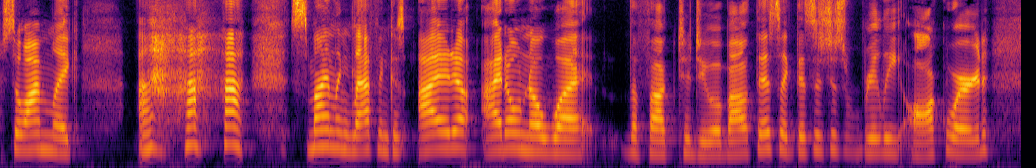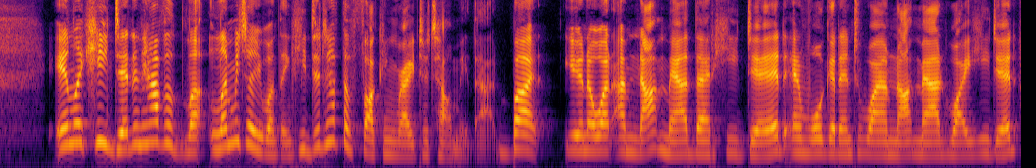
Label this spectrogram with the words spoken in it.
So I'm like, ah, smiling, laughing because I don't, I don't know what the fuck to do about this. Like this is just really awkward. And like he didn't have the let me tell you one thing. He didn't have the fucking right to tell me that. But you know what? I'm not mad that he did, and we'll get into why I'm not mad why he did.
